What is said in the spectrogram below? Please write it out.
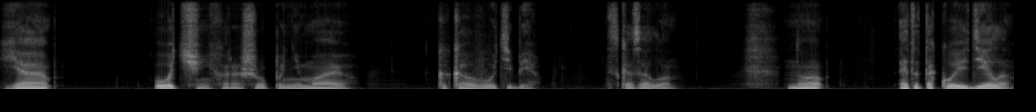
«Я очень хорошо понимаю, каково тебе», — сказал он. «Но это такое дело.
